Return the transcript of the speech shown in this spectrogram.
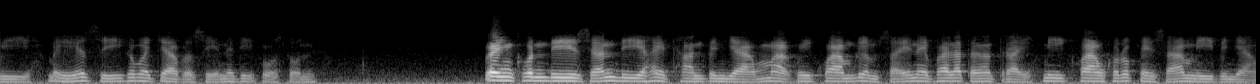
วี ไม่เหสีข้าพเจ้าประสิทธิในที่โกศล เป็นคนดีแสนดีให้ทานเป็นอย่างมาก มีความเลื่อมใสในพระรัตนตรัย มีความเคารพในสามีเป็นอย่าง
